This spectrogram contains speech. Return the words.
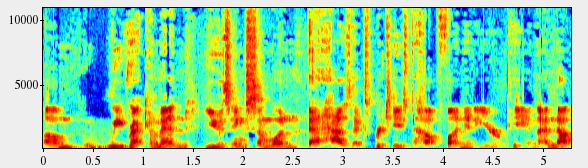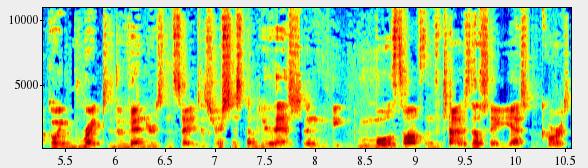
um, we recommend using someone that has expertise to help find an ERP and, and, not going right to the vendors and say, "Does your system do this?" And most often the times they'll say, "Yes, of course."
